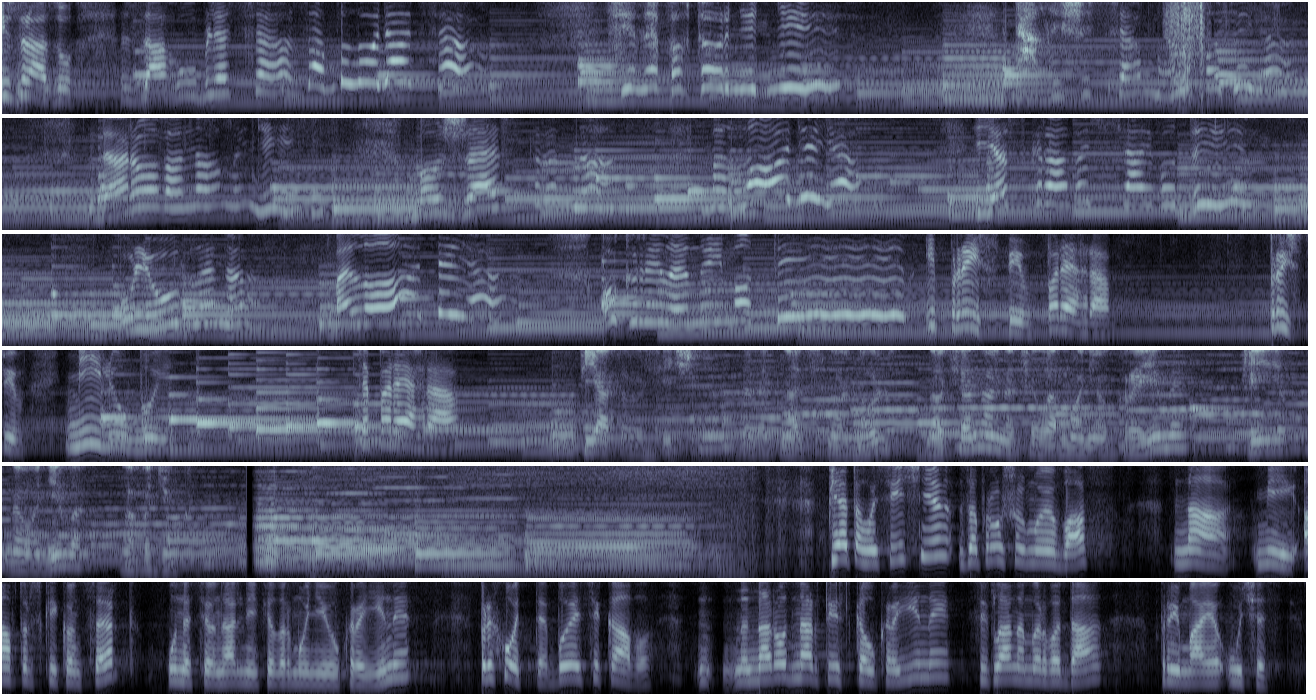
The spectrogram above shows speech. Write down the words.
І зразу загубляться, заблудяться ці неповторні дні, та лишиться мелодія, дарована мені, божественна мелодія, яскраве сяй води, улюблена мелодія, окрилений мотив і приспів перегра. Приспів мій любий. Це перегра. 5 січня 19.00 Національна філармонія України Київ Неоніла Лагодюк. 5 січня запрошуємо вас на мій авторський концерт у Національній філармонії України. Приходьте, буде цікаво. Народна артистка України Світлана Мирвода приймає участь.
